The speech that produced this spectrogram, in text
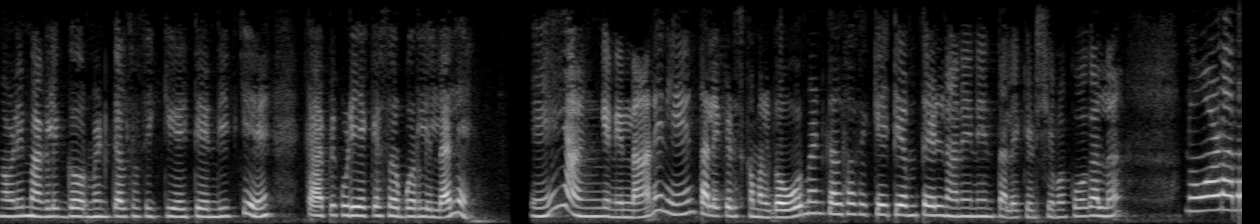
ಅವಳಿ ಮಗಳಿಗೆ ಗೌರ್ಮೆಂಟ್ ಕೆಲಸ ಸಿಕ್ಕಿ ಐತೆ ಅಂದಿದ್ದಕ್ಕೆ ಕಾಪಿ ಕುಡಿಯೋಕ್ಕೆ ಸಹ ಬರಲಿಲ್ಲ ಅಲ್ಲೇ? ಏ, ಹಂಗೇನಿಲ್ಲ. ನಾನೇನೇನು ತಲೆ ಕೆಡಿಸ್ಕೊಂಬಲ್ಲ ಗೌರ್ಮೆಂಟ್ ಕೆಲಸ ಸಿಕ್ಕೈತಿ ಅಂತ ಹೇಳಿ ನಾನೇನೇನು ತಲೆ ಕೆಡಿಸ್ಕೊಳಕ್ಕೆ ಹೋಗಲ್ಲ. ನೋಡೋಣ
